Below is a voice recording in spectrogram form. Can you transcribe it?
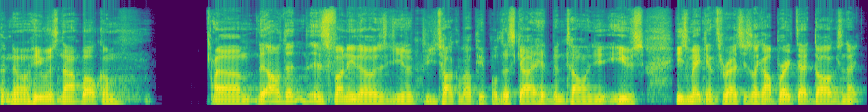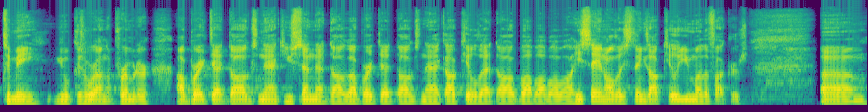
No, he was not welcome. Um, oh, it's funny though. Is you know you talk about people. This guy had been telling you he was he's making threats. He's like, "I'll break that dog's neck." To me, you know, because we're on the perimeter. I'll break that dog's neck. You send that dog. I'll break that dog's neck. I'll kill that dog. Blah blah blah blah. He's saying all these things. I'll kill you, motherfuckers. Um.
